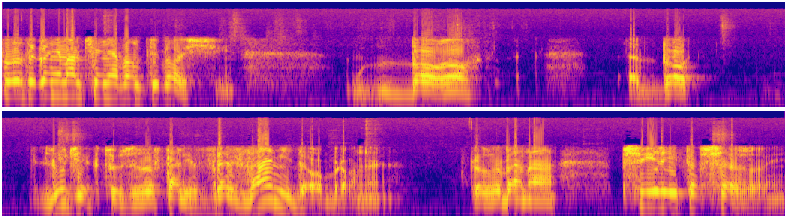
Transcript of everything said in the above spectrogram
Co do tego nie mam cienia wątpliwości, bo, bo ludzie, którzy zostali wezwani do obrony, proszę pana, przyjęli to szerzej.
